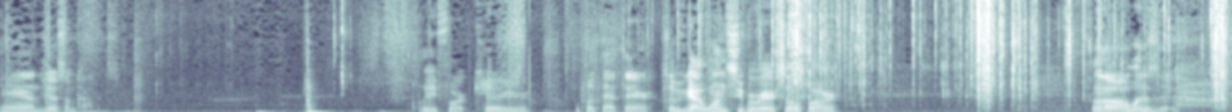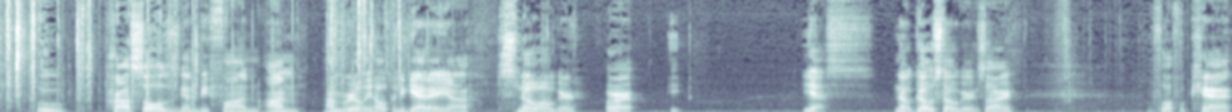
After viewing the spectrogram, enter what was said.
And just some comments. Qliphort Carrier. We'll put that there. So we've got one super rare so far. Oh, what is it? Ooh, Cross Souls is gonna be fun. I'm I'm really hoping to get a uh, Snow Ogre or yes, no, Ghost Ogre, sorry. Fluffle Cat.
